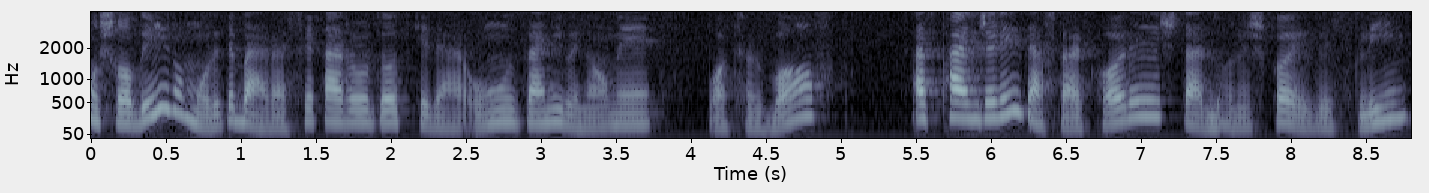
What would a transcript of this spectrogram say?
مشابهی را مورد بررسی قرار داد که در اون زنی به نام واترباف از پنجره دفتر کارش در دانشگاه وسلین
